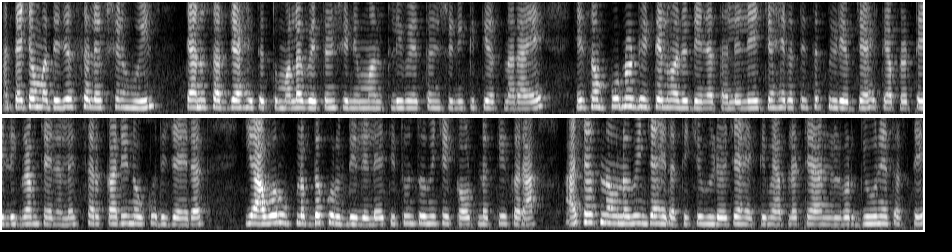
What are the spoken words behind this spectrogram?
आणि त्याच्यामध्ये जे सिलेक्शन होईल त्यानुसार जे आहे ते तुम्हाला वेतन श्रेणी मंथली वेतन श्रेणी किती असणार आहे हे संपूर्ण डिटेलमध्ये देण्यात आलेले आहे. जाहिरातीचं पी डी एफ जे आहे ते आपलं टेलिग्राम चॅनल आहे. सरकारी नोकरी जाहिरात यावर उपलब्ध करून दिलेले आहे. तिथून तुम्ही चेकआउट नक्की करा. अशाच नवनवीन जाहिरातीचे व्हिडिओ जे आहेत ते मी आपल्या चॅनलवर घेऊन येत असते.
